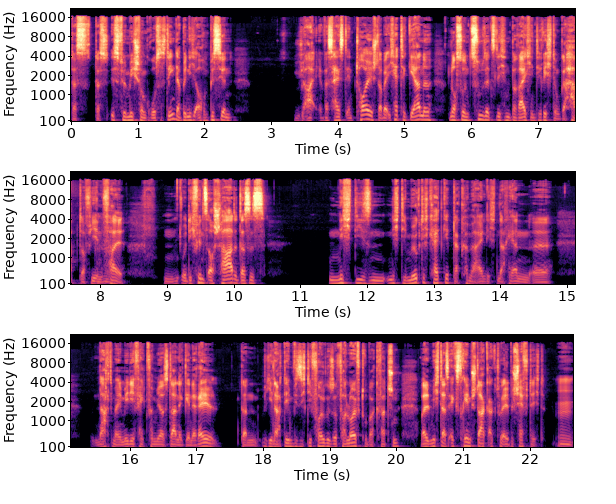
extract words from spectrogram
das, das ist für mich schon ein großes Ding. Da bin ich auch ein bisschen, ja, was heißt enttäuscht, aber ich hätte gerne noch so einen zusätzlichen Bereich in die Richtung gehabt, auf jeden mhm. Fall. Hm, und ich finde es auch schade, dass es nicht diesen, nicht die Möglichkeit gibt, da können wir eigentlich nachher äh, nach meinem Medieffekt von mir aus da eine generell dann, je nachdem, wie sich die Folge so verläuft, drüber quatschen, weil mich das extrem stark aktuell beschäftigt. Mhm.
